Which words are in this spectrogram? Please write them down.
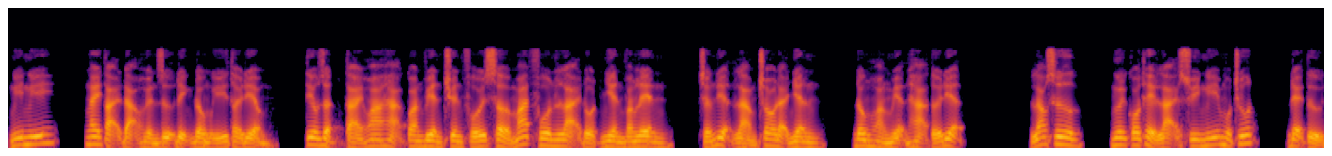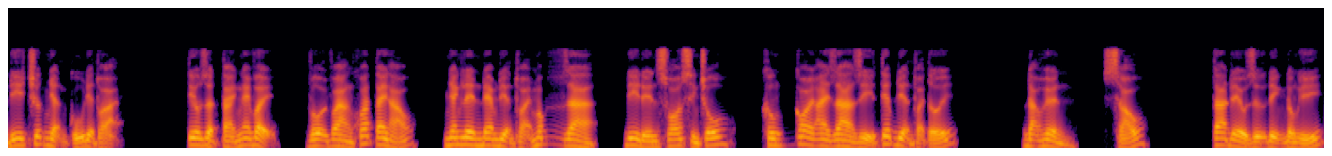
Nghĩ nghĩ, ngay tại đạo huyền dự định đồng ý thời điểm, tiêu giật tài hoa hạ quan viên chuyên phối sở mát phôn lại đột nhiên vang lên, chấn điện làm cho đại nhân, đông hoàng miệng hạ tới điện. Lão sư, ngươi có thể lại suy nghĩ một chút, đệ tử đi trước nhận cú điện thoại. Tiêu giật tài ngay vậy, vội vàng khoát tay áo, nhanh lên đem điện thoại móc ra, đi đến xó xình chỗ, không coi ai ra gì tiếp điện thoại tới. Đạo huyền, sáu ta đều dự định đồng ý,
